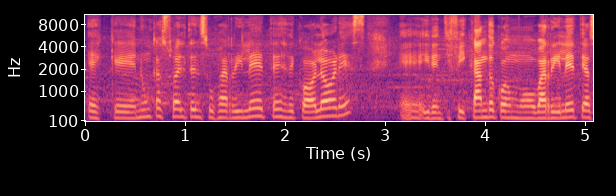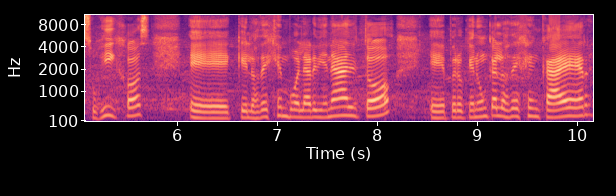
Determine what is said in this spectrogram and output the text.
es que nunca suelten sus barriletes de colores, eh, identificando como barrilete a sus hijos, eh, que los dejen volar bien alto, pero que nunca los dejen caer,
